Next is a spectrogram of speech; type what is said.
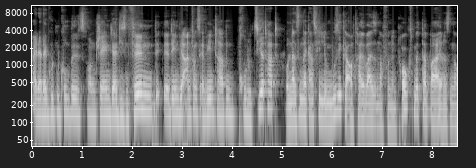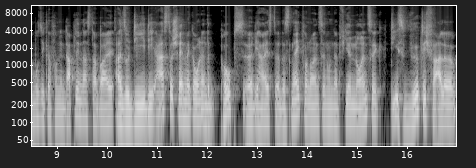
einer der guten Kumpels von Shane, der diesen Film, d- den wir anfangs erwähnt haben, produziert hat. Und dann sind da ganz viele Musiker auch teilweise noch von den Pokes mit dabei und es sind noch Musiker von den Dubliners dabei. Also die, die erste Shane McGowan and the Popes, äh, die heißt äh, The Snake von 1994, die ist wirklich für alle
